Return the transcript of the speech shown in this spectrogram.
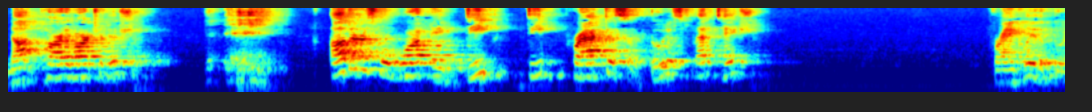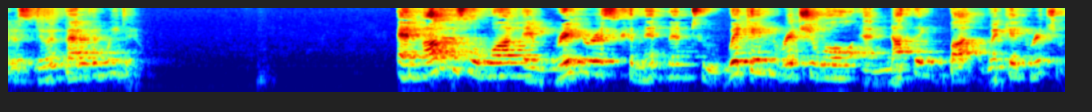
Not part of our tradition. Others will want a deep, deep practice of Buddhist meditation. Frankly, the Buddhists do it better than we do. And others will want a rigorous commitment to Wiccan ritual and nothing but Wiccan ritual.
